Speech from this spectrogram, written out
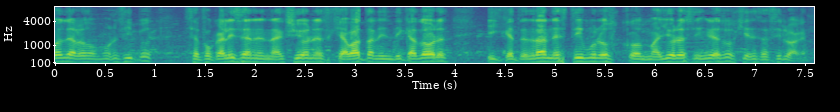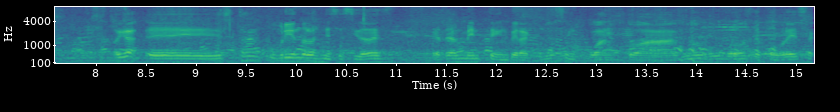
Corresponde a los municipios se focalizan en acciones que abatan indicadores y que tendrán estímulos con mayores ingresos quienes así lo hagan. Oiga, eh, ¿están cubriendo las necesidades realmente en Veracruz en cuanto a algunos grupos de pobreza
